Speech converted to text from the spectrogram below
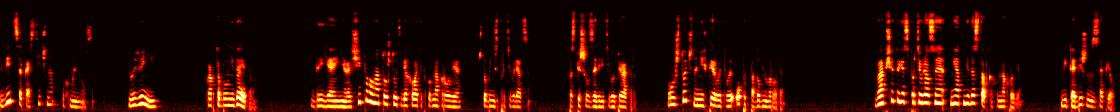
Вид саркастично ухмыльнулся. Ну, извини. Как-то был не до этого. Да я и не рассчитывал на то, что у тебя хватит хладнокровия, чтобы не сопротивляться. Поспешил заверить его оператор. Уж точно не в первый твой опыт подобного рода. Вообще-то я сопротивлялся не от недостатка хладнокровия. Вита обиженно засопел.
